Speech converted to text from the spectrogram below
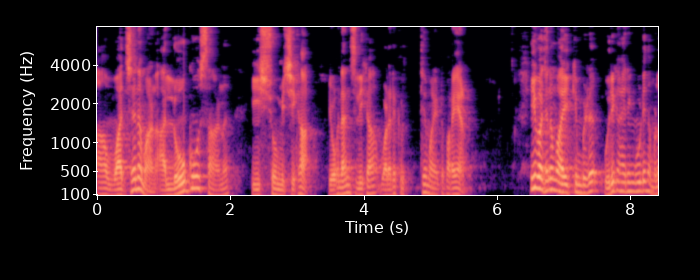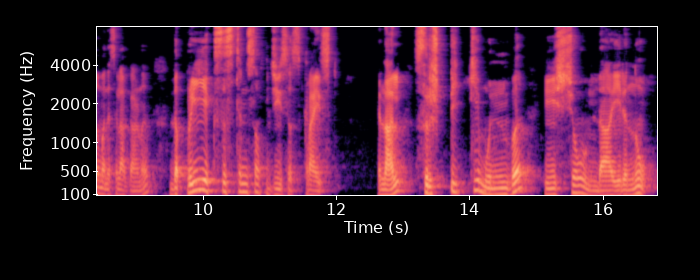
ആ വചനമാണ് ആ ലോഗോസാണ് ഈശോ മിശിഹ യോഹനാൻ സ്ലിഹ വളരെ കൃത്യമായിട്ട് പറയാണ്. ഈ വചനം വായിക്കുമ്പോൾ ഒരു കാര്യം കൂടി നമ്മൾ മനസ്സിലാക്കുകയാണ് the pre existence of Jesus Christ. എന്നാൽ സൃഷ്ടിക്ക് മുൻപ് ഈശോ ഉണ്ടായിരുന്നു.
